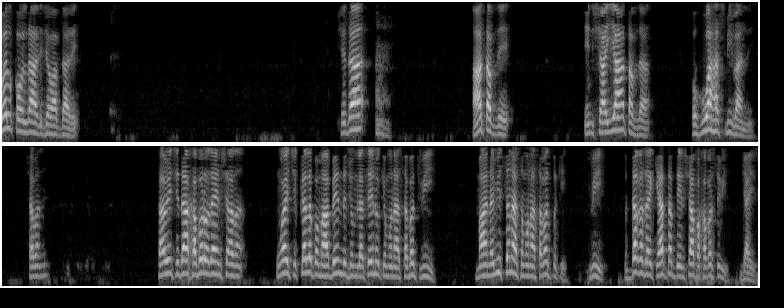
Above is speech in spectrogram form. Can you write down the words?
بل قول دا دی جواب دا دی چې دا عطف دی انشائیه عطف ده په هو حسبی باندې چا باندې تاوی چې دا خبرو ده ان شاء الله وای چې کله په مابین د جملتینو کې مناسبت وی مانوي سنا سم مناسبت پکې وی دغه ځای کې عطف د انشاء په خبر سوي جایز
